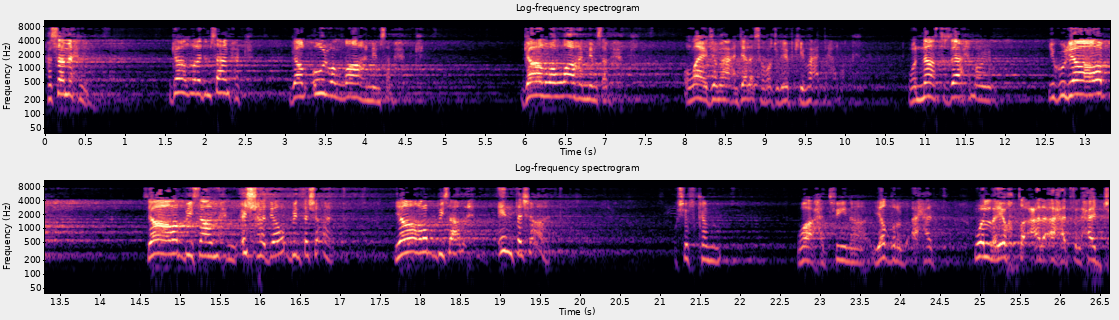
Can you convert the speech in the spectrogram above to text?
فسامحني. قال ولد مسامحك. قال قول والله إني مسامحك. قال والله إني مسامحك. والله يا جماعة جلس الرجل يبكي ما تحرك والناس تزاحمه يقول يا رب يا ربي سامحني. اشهد يا رب انت شاهد. يا ربي سامحني انت شاهد. وشوف كم واحد فينا يضرب أحد ولا يخطئ على أحد في الحج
